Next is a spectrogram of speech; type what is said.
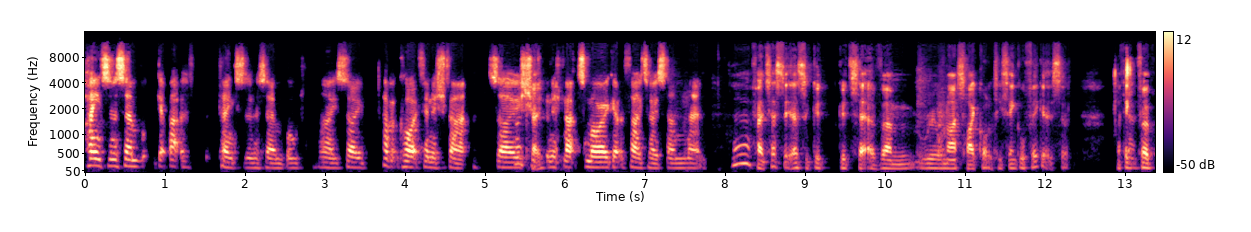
paint and assemble, get back painted and assembled. I, so haven't quite finished that. So Okay. should finish that tomorrow, get the photos done then. Yeah, fantastic. That's a good good set of um, real nice high quality single figures. So I think for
